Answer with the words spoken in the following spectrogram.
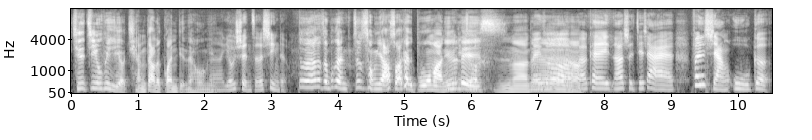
其实纪录片也有强大的观点在后面，呃、有选择性的。对啊，那总不可能就是从牙刷开始播嘛？你会累死嘛？没错，对没错。OK，然后是接下来分享五个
